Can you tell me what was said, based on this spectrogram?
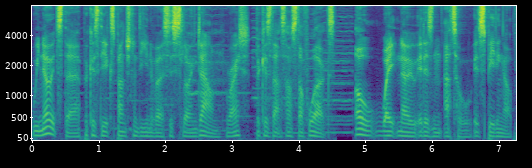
We know it's there because the expansion of the universe is slowing down, right? Because that's how stuff works. Oh, wait, no, it isn't at all. It's speeding up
